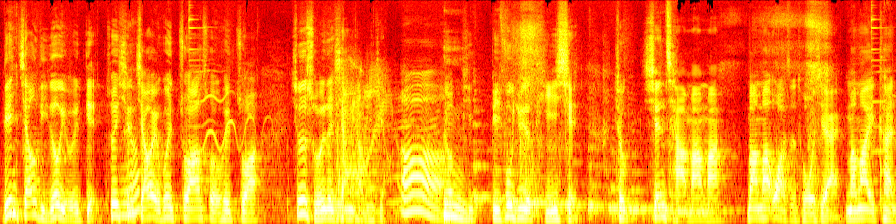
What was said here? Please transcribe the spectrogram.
连脚底都有一点，所以脚也会抓，手也会抓，就是所谓的香港脚。哦，有皮皮肤区的体癬，就先查妈妈。妈妈袜子脱下来，妈妈一看，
